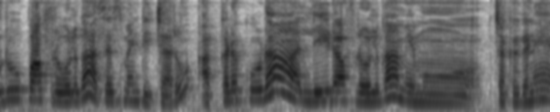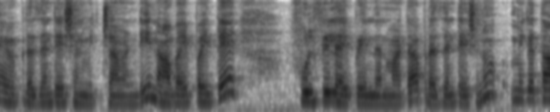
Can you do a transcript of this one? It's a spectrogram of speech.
గ్రూప్ ఆఫ్ రోల్గా అసెస్మెంట్ ఇచ్చారు. అక్కడ కూడా లీడ్ ఆఫ్ రోల్గా మేము చక్కగానే ప్రజెంటేషన్ ఇచ్చామండి. నా వైపు అయితే ఫుల్ఫిల్ అయిపోయిందనమాట ప్రజెంటేషను. మిగతా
